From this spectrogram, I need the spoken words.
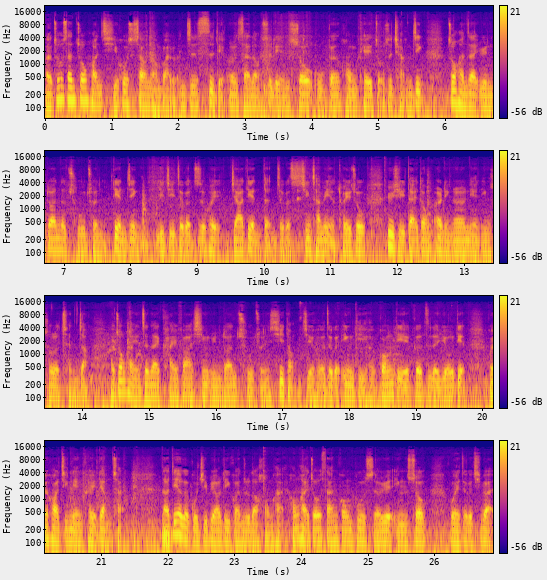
呃，周三中环期货是上涨百分之四点二三哦，是连收五根红 K，走势强劲。中环在云端的储存、电竞以及这个智慧家电等这个新产品的推出，预期带动二零二二年营收的成长。而中环也正在开发新云端储存系统，结合这个硬体和光碟各自的优点，规划今年可以量产。那第二个股息标的关注到红海，红海中周三公布十二月营收为这个七百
